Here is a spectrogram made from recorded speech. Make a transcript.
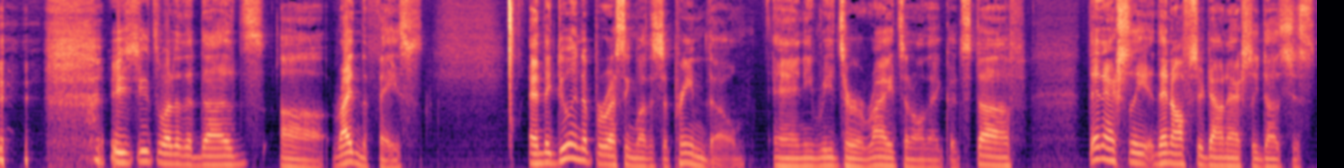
he shoots one of the nuns uh, right in the face, and they do end up arresting Mother Supreme though, and he reads her rights and all that good stuff. Then actually, then Officer Downe actually does just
